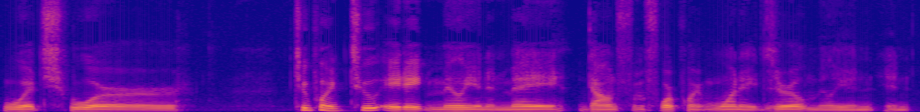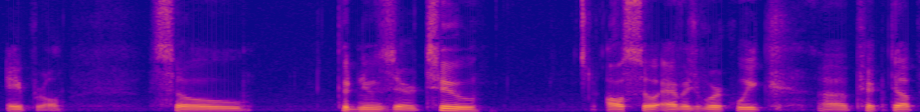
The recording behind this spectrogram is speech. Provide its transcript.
which were 2.288 million in May, down from 4.180 million in April. So, good news there too. Also, average work week uh, picked up,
